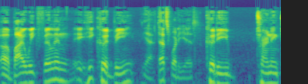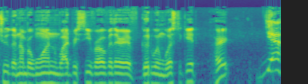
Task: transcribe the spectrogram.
uh, bye week filling? He could be. Yeah, that's what he is. Could he turn into the number one wide receiver over there if Goodwin was to get hurt? Yeah.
